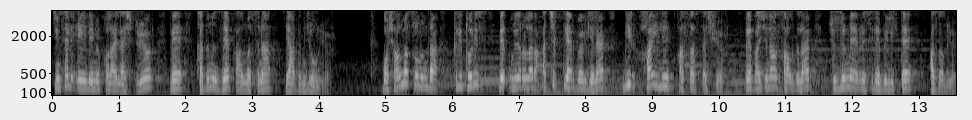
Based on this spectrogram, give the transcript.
cinsel eylemi kolaylaştırıyor ve kadının zevk almasına yardımcı oluyor. Boşalma sonunda klitoris ve uyarılara açık diğer bölgeler bir hayli hassaslaşıyor ve vajinal salgılar çözülme evresiyle birlikte azalıyor.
